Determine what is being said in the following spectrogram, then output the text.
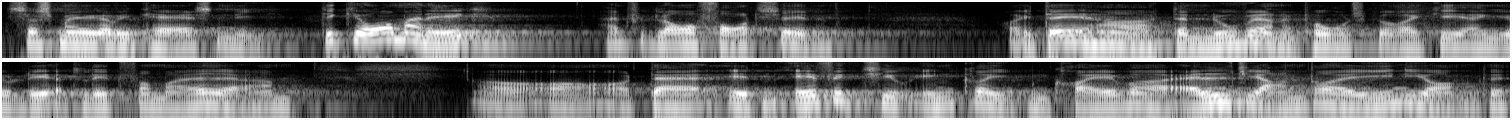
så smækker vi kassen i. Det gjorde man ikke. Han fik lov at fortsætte. Og i dag har den nuværende polske regering jo lært lidt for meget af ham. Og, og, og da et effektiv indgriben kræver, at alle de andre er enige om det,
